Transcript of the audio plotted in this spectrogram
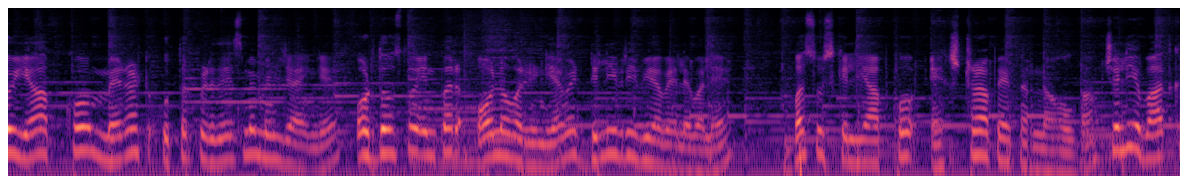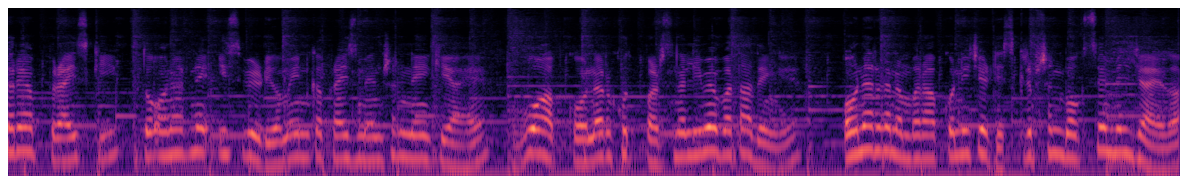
तो ये आपको मेरठ, उत्तर प्रदेश में मिल जाएँगे। और दोस्तों, इन पर ऑल ओवर इंडिया में डिलीवरी भी अवेलेबल है। बस उसके लिए आपको एक्स्ट्रा पे करना होगा। चलिए बात करें अब प्राइस की। तो ओनर ने इस वीडियो में इनका प्राइस मेंशन नहीं किया है। वो आपको ओनर खुद पर्सनली में बता देंगे। ओनर का नंबर आपको नीचे डिस्क्रिप्शन बॉक्स से मिल जाएगा।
